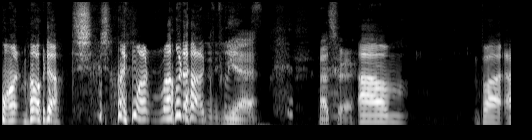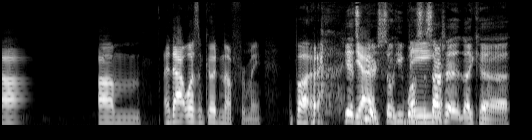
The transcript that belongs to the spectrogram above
want MODOK. I want MODOK. Please. Yeah. That's fair. Um, but uh, um, and that wasn't good enough for me. But Yeah, it's yeah, weird. So he wants to the- start a like a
